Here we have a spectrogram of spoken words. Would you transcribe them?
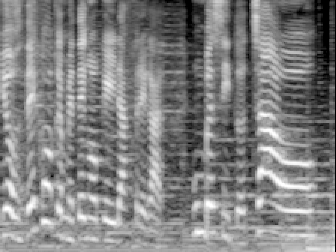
yo os dejo que me tengo que ir a fregar. Un besito, chao.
